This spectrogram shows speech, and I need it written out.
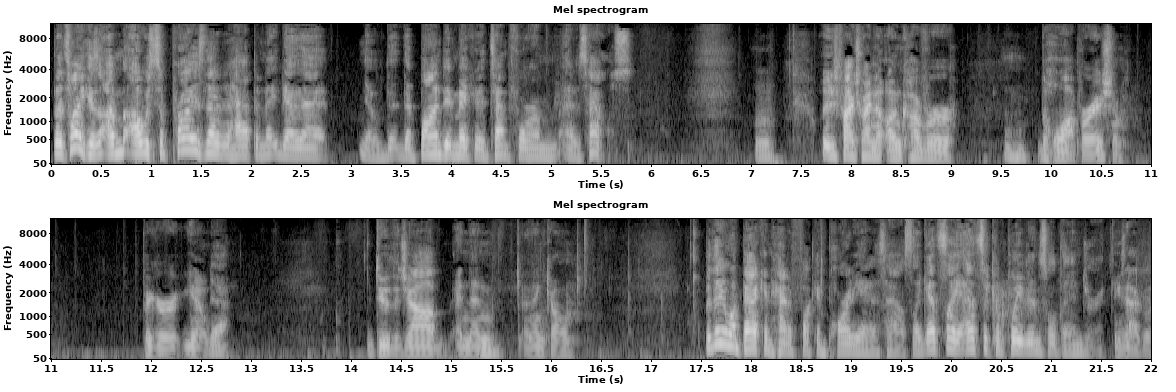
But it's funny because I'm I was surprised that it happened. That, you know that you know that, that Bond didn't make an attempt for him at his house. Well, he's probably trying to uncover Mm-hmm. the whole operation. Figure, you know, Yeah, do the job and then and then kill him. but then he went back and had a fucking party at his house. Like that's like that's a complete insult to injury. Exactly.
